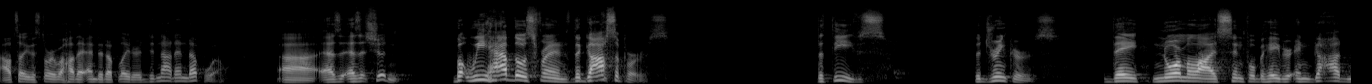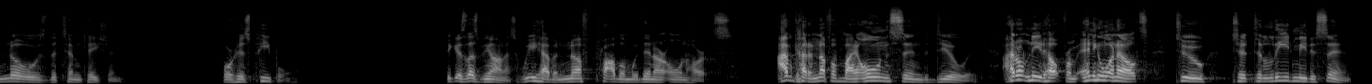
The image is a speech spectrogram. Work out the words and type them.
I'll tell you the story about how that ended up later. It did not end up well, uh, as, as it shouldn't. But we have those friends, the gossipers, the thieves, the drinkers. They normalize sinful behavior, and God knows the temptation for his people. Because let's be honest, we have enough problem within our own hearts. I've got enough of my own sin to deal with. I don't need help from anyone else to, to, to lead me to sin.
